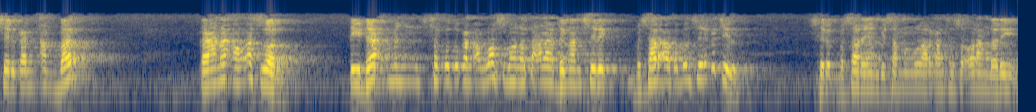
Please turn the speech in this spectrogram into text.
syirkan akbar karena au asghar tidak mensekutukan Allah Subhanahu wa taala dengan syirik besar ataupun syirik kecil. Syirik besar yang bisa mengeluarkan seseorang dari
